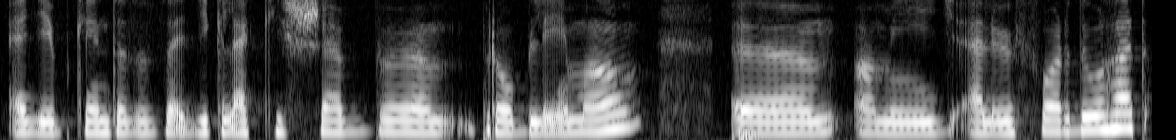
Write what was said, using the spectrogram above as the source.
egyébként ez az egyik legkisebb ö, probléma, ö, ami így előfordulhat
